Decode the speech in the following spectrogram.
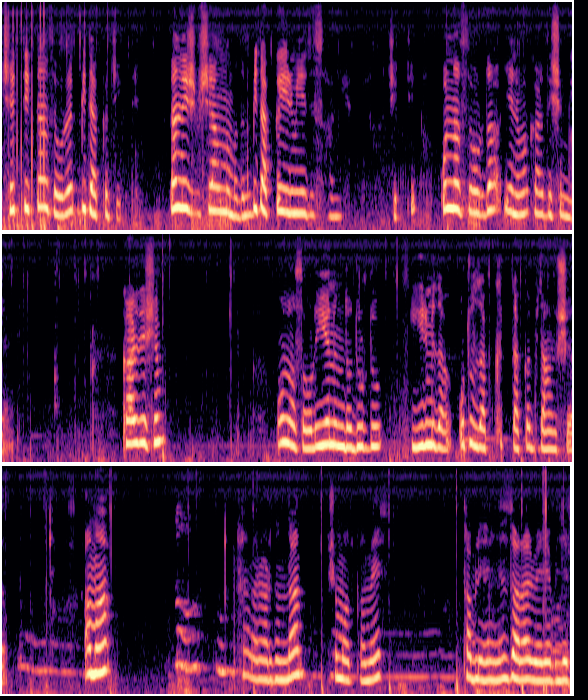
çektikten sonra bir dakika çekti. Ben de hiçbir şey anlamadım. Bir dakika 27 saniye çekti. Ondan sonra da yanıma kardeşim geldi. Kardeşim ondan sonra yanında durdu. 20 dakika, 30 dakika, 40 dakika bir tane şey oldu. Ama hemen ardından şu mod kames tabletinize zarar verebilir.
